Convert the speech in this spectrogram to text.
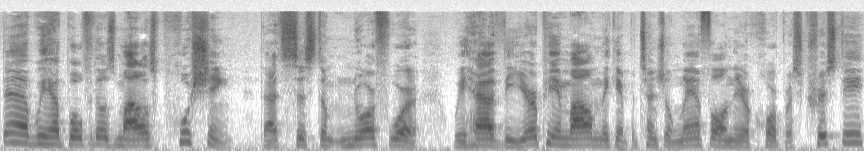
that we have both of those models pushing that system northward. We have the European model making a potential landfall near Corpus Christi,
